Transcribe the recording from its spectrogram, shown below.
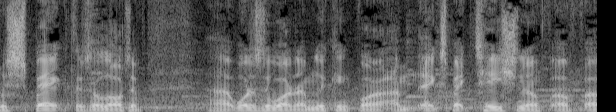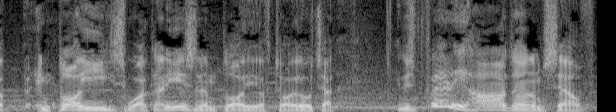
respect, there's a lot of uh, what is the word I'm looking for? Um, expectation of, of, of employees work, and he is an employee of Toyota. He was very hard on himself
